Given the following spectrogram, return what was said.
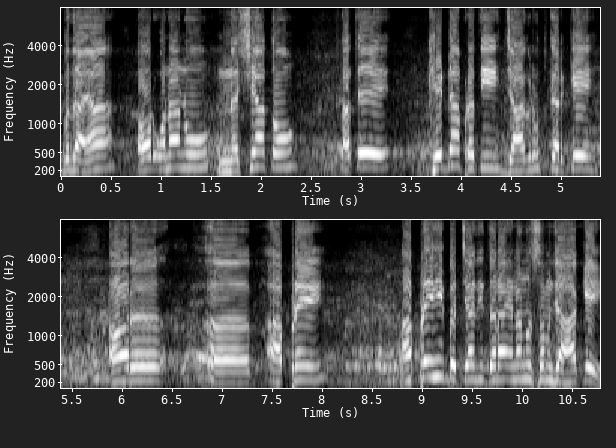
ਵਧਾਇਆ ਔਰ ਉਹਨਾਂ ਨੂੰ ਨਸ਼ਿਆਂ ਤੋਂ ਅਤੇ ਖੇਡਾਂ ਪ੍ਰਤੀ ਜਾਗਰੂਕ ਕਰਕੇ ਔਰ ਆਪਣੇ ਆਪਣੇ ਹੀ ਬੱਚਿਆਂ ਦੀ ਤਰ੍ਹਾਂ ਇਹਨਾਂ ਨੂੰ ਸਮਝਾ ਕੇ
